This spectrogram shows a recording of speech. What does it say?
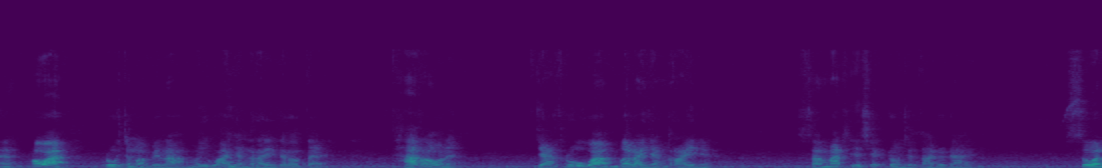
นะเพราะว่ารู้จังหวะเวลาไม่ว่าอย่างไรก็แล้วแต่ ถ้าเราเนี่ยอยากรู้ว่าเมื่อไหร่อย่างไรเนี่ย สามารถที่จะเช็คดวงชะตาดูได้ ส่วน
